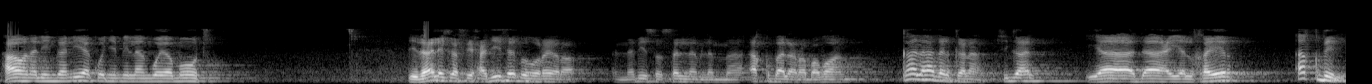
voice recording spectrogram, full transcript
Hawa wanalingania kwenye milango ya moto lidhalika fi hadith Abu Huraira النبي صلى الله عليه وسلم لما أقبل رمضان قال هذا الكلام شو قال؟ يا داعي الخير أقبل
